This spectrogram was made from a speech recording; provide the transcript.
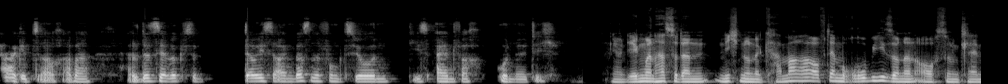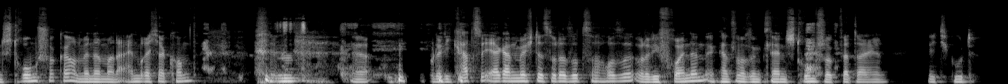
Klar gibt's auch, aber also das ist ja wirklich so, da würde ich sagen, das ist eine Funktion, die ist einfach unnötig. Ja, und irgendwann hast du dann nicht nur eine Kamera auf dem Robi, sondern auch so einen kleinen Stromschocker. Und wenn dann mal der Einbrecher kommt ja, oder die Katze ärgern möchtest oder so zu Hause oder die Freundin, dann kannst du mal so einen kleinen Stromschock verteilen. Richtig gut.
